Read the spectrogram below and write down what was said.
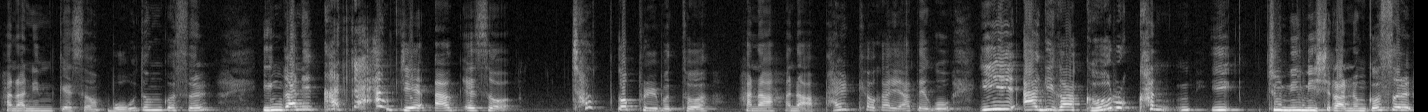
하나님께서 모든 것을 인간이 가장 죄악에서 첫 거풀부터 하나하나 밝혀가야 되고 이 아기가 거룩한 이 주님이시라는 것을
